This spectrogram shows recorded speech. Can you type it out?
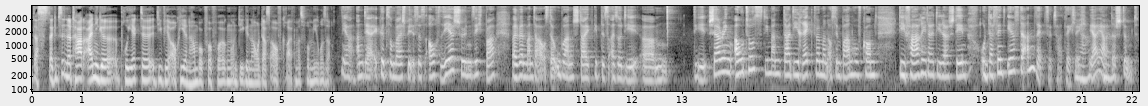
das, da gibt es in der Tat einige Projekte, die wir auch hier in Hamburg verfolgen und die genau das aufgreifen, was Frau Miro sagt. Ja, an der Ecke zum Beispiel ist es auch sehr schön sichtbar, weil wenn man da aus der U-Bahn steigt, gibt es also die ähm, die Sharing-Autos, die man da direkt, wenn man aus dem Bahnhof kommt, die Fahrräder, die da stehen. Und das sind erste Ansätze tatsächlich. Ja, ja, ja, ja. das stimmt.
